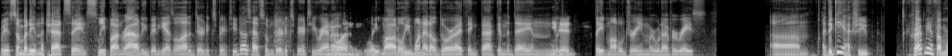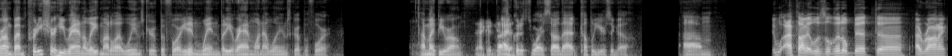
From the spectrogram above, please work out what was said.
We have somebody in the chat saying sleep on Rowdy, but he has a lot of dirt experience. He does have some dirt experience. He ran he a late model. He won at Eldora, I think, back in the day, and he did late model Dream or whatever race. Um, I think he actually. Correct me if I'm wrong, but I'm pretty sure he ran a late model at Williams Grove before. He didn't win, but he ran one at Williams Grove before. I might be wrong. I could. I could have swore I saw that a couple years ago. Um, I thought it was a little bit uh, ironic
